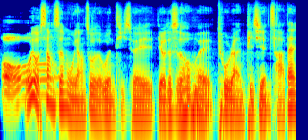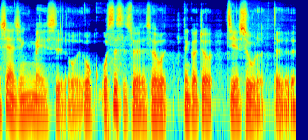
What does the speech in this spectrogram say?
哦，我有上升母羊座的问题，所以有的时候会突然脾气很差，但是现在已经没事了。我我我四十岁了，所以我那个就结束了。对对对，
